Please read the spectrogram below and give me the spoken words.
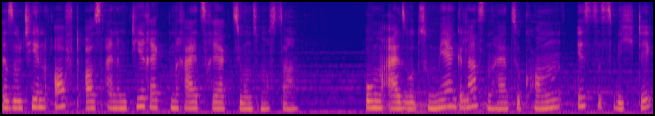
resultieren oft aus einem direkten Reizreaktionsmuster. Um also zu mehr Gelassenheit zu kommen, ist es wichtig,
